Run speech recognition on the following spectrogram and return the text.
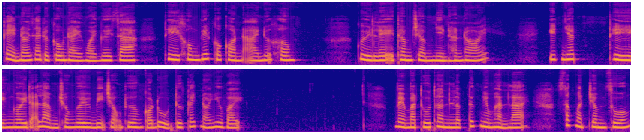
kẻ nói ra được câu này ngoài ngươi ra thì không biết có còn ai nữa không. Quỷ lệ thâm trầm nhìn hắn nói. Ít nhất thì người đã làm cho ngươi bị trọng thương có đủ tư cách nói như vậy. Vẻ mặt thú thần lập tức nghiêm hẳn lại, sắc mặt trầm xuống,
